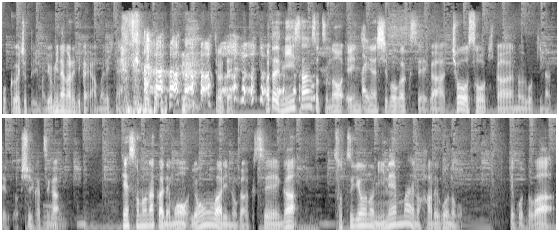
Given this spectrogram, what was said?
僕がちょっと今読みながら理解あんまできてないんですけど、ちょっと待って。また2、3卒のエンジニア志望学生が超早期化の動きになっていると、就活が。で、その中でも4割の学生が卒業の2年前の春頃ってことは、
